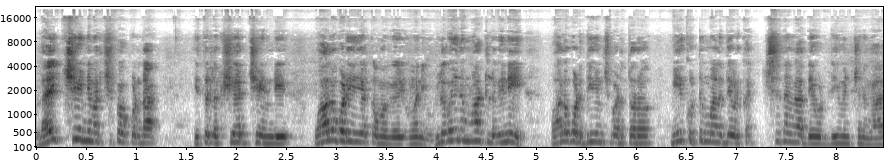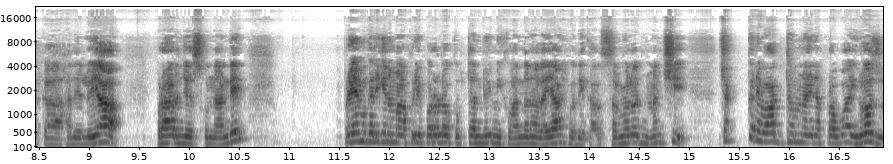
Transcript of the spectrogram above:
లైక్ చేయండి మర్చిపోకుండా ఇతరులకు షేర్ చేయండి. వాళ్ళు కూడా ఈ యొక్క మన విలువైన మాటలు విని వాళ్ళు కూడా దీవించబడతారు. మీ కుటుంబాన్ని దేవుడు ఖచ్చితంగా దేవుడు దీవించిన గాక. హల్లెలూయా ప్రారంభం చేసుకుందాం అండి. ప్రేమ కలిగిన మా ప్రియ పరలోక తండ్రి మీకు వందనాలయ్యా. ఉదయకాల సమయంలో మంచి చక్కని వాగ్దం అయిన ప్రభా ఈరోజు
